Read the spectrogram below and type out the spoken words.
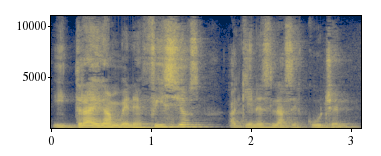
y traigan beneficios a quienes las escuchen.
